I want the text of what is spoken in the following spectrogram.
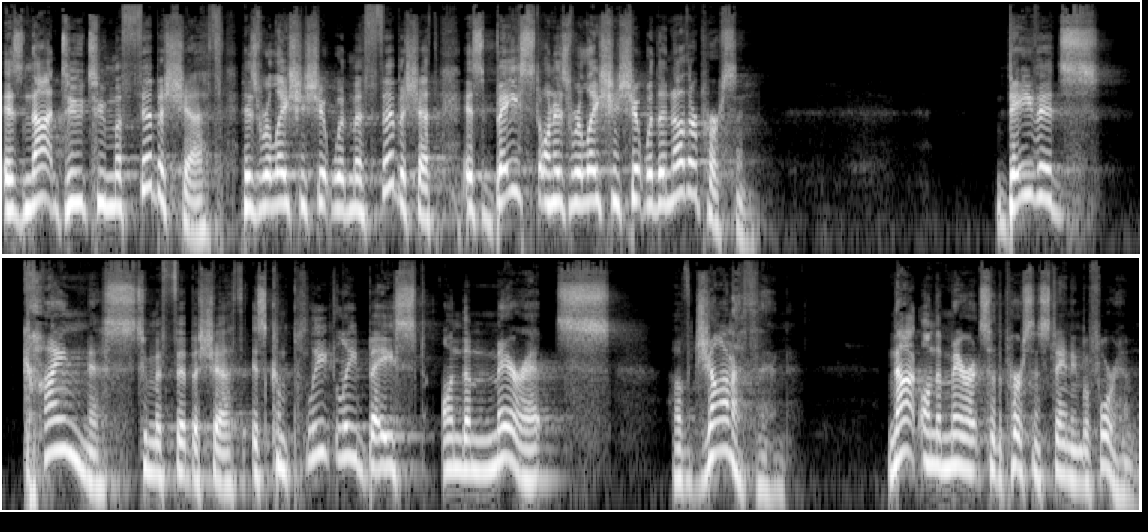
is not due to Mephibosheth, his relationship with Mephibosheth. It's based on his relationship with another person. David's kindness to Mephibosheth is completely based on the merits of Jonathan, not on the merits of the person standing before him.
